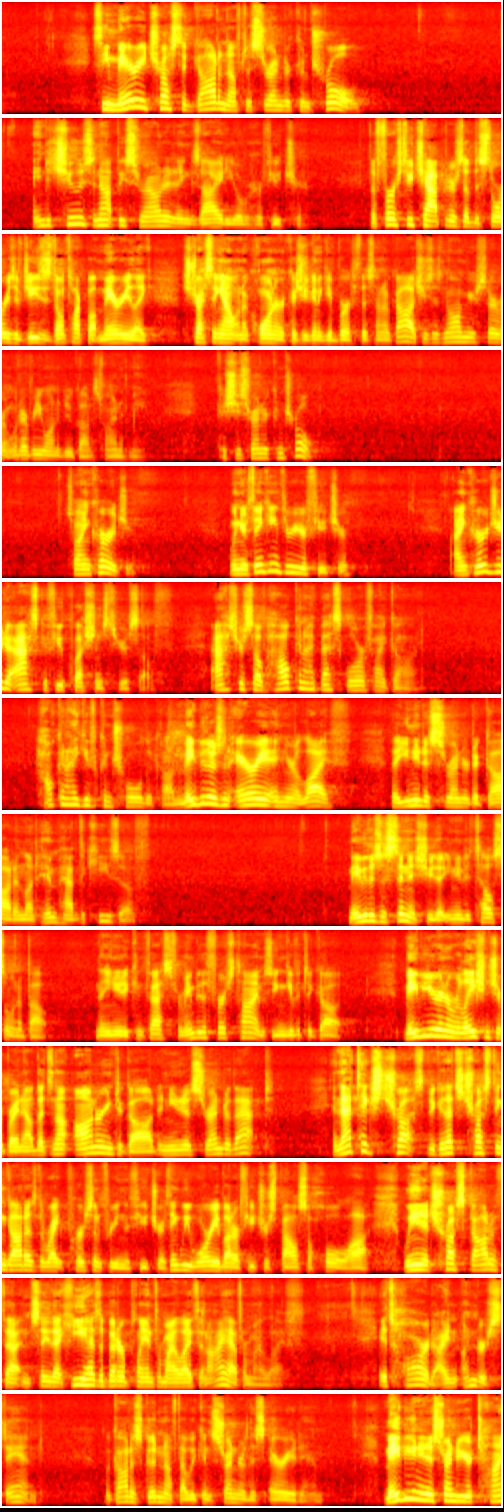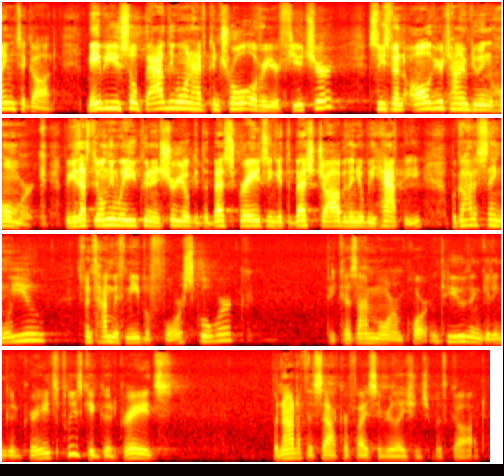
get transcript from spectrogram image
See, Mary trusted God enough to surrender control and to choose to not be surrounded in anxiety over her future. The first two chapters of the stories of Jesus don't talk about Mary like stressing out in a corner because she's going to give birth to the Son of God. She says, No, I'm your servant. Whatever you want to do, God is fine with me. Because she surrendered control. So I encourage you, when you're thinking through your future, I encourage you to ask a few questions to yourself. Ask yourself, how can I best glorify God? How can I give control to God? Maybe there's an area in your life that you need to surrender to God and let Him have the keys of. Maybe there's a sin issue that you need to tell someone about and that you need to confess for maybe the first time so you can give it to God. Maybe you're in a relationship right now that's not honoring to God and you need to surrender that. And that takes trust because that's trusting God as the right person for you in the future. I think we worry about our future spouse a whole lot. We need to trust God with that and say that He has a better plan for my life than I have for my life. It's hard, I understand. But God is good enough that we can surrender this area to Him. Maybe you need to surrender your time to God. Maybe you so badly want to have control over your future, so you spend all of your time doing homework because that's the only way you can ensure you'll get the best grades and get the best job and then you'll be happy. But God is saying, Will you spend time with me before schoolwork? because I'm more important to you than getting good grades, please get good grades, but not at the sacrifice of your relationship with God.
